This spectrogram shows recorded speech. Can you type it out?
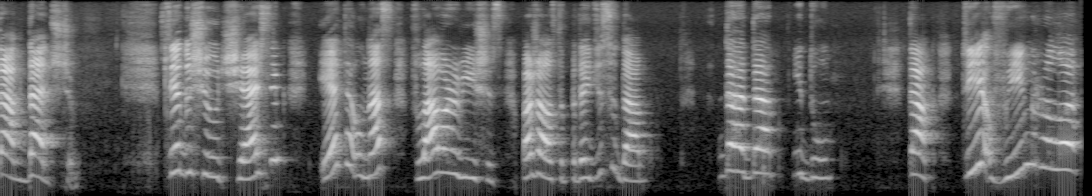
Так, дальше. Следующий участник это у нас Flower Wishes. Пожалуйста, подойди сюда. Да, да, иду. Так, ты выиграла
